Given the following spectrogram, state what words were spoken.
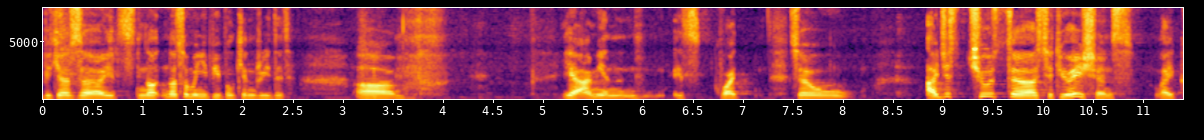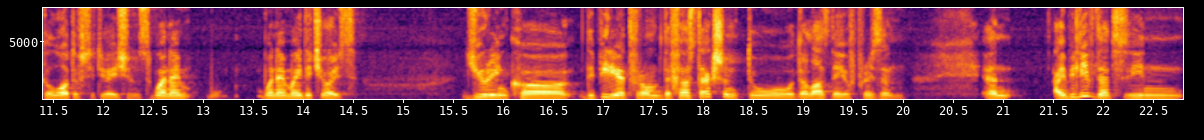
because uh, it's not, not so many people can read it. Um, yeah, I mean, it's quite, so I just choose uh, situations, like a lot of situations, when, I'm, when I made a choice during uh, the period from the first action to the last day of prison. And I believe that in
